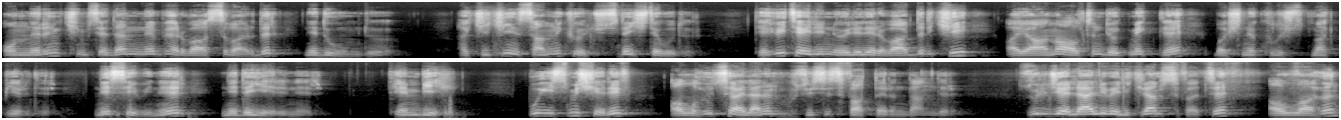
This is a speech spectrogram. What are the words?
onların kimseden ne pervası vardır ne de umduğu. Hakiki insanlık ölçüsü de işte budur. Tevhid ehlinin öyleleri vardır ki ayağına altın dökmekle başına kuluç tutmak birdir. Ne sevinir ne de yerinir. Tembih. Bu ismi şerif Allahü Teala'nın hususi sıfatlarındandır. Zülcelali ve İkram sıfatı Allah'ın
